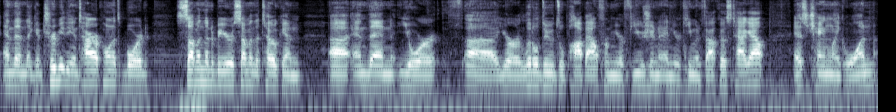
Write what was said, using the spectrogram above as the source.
And then they contribute the entire opponent's board, summon the Nibiru, summon the token, uh, and then your uh, your little dudes will pop out from your fusion and your Kimun Falcos tag out as Chainlink 1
